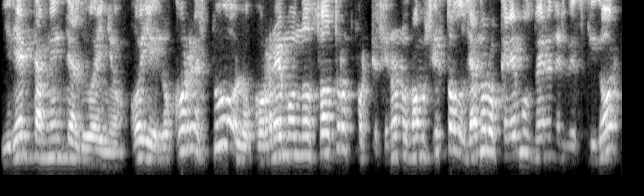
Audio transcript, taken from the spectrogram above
directamente al dueño, oye, ¿lo corres tú o lo corremos nosotros? Porque si no nos vamos a ir todos, ya no lo queremos ver en el vestidor.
